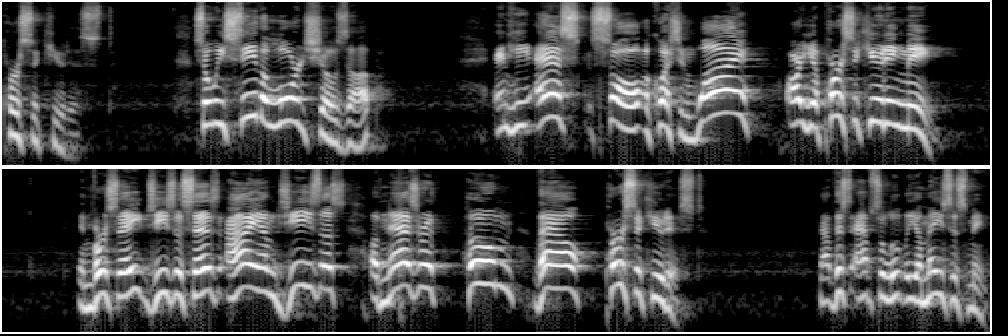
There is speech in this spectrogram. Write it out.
persecutest. So we see the Lord shows up and he asks Saul a question Why are you persecuting me? In verse 8, Jesus says, I am Jesus of Nazareth, whom thou persecutest. Now, this absolutely amazes me.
